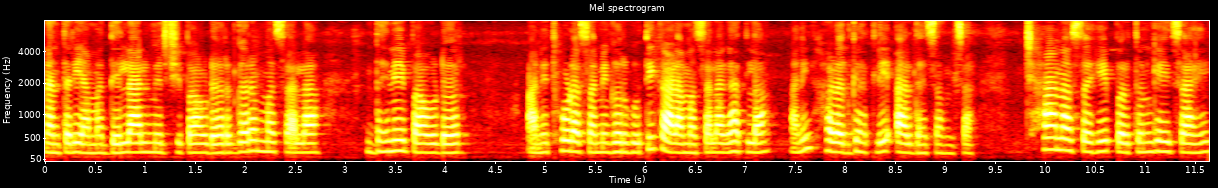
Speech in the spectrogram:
नंतर यामध्ये लाल मिरची पावडर गरम मसाला धने पावडर आणि थोडासा मी घरगुती काळा मसाला घातला आणि हळद घातली अर्धा चमचा. छान असं हे परतून घ्यायचं आहे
